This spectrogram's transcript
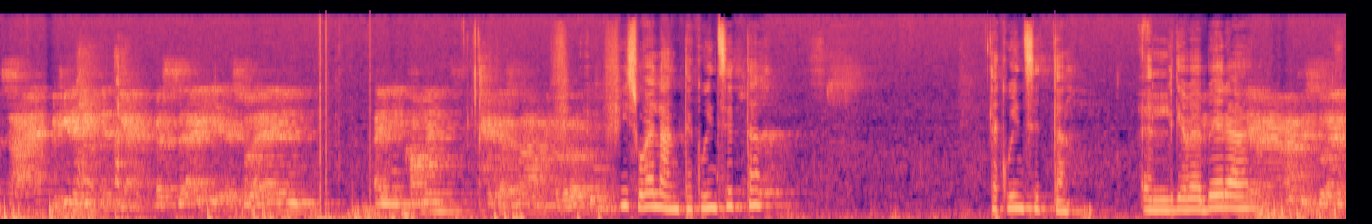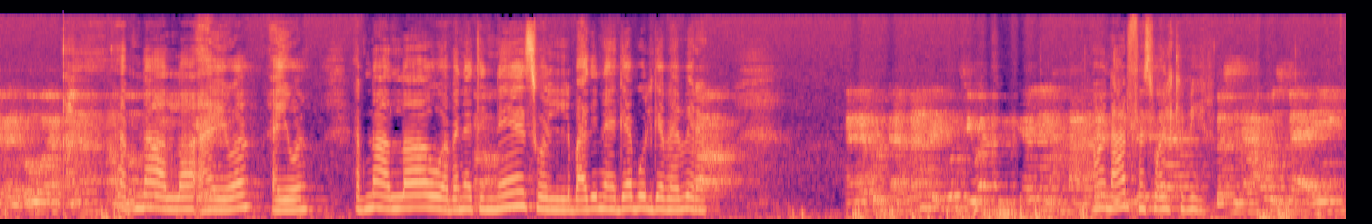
ساعات كثيره جدا يعني بس اي سؤال اي كومنت احب اسمعها من حضراتكم في سؤال عن تكوين ستة تكوين ستة الجبابرة أبناء الله أيوة أيوة. أبناء الله وبنات الناس وبعدين جابوا الجبابرة. أنا كنت أتمنى يكون في وقت نتكلم أنا عارفة سؤال كبير. بس أنا عاوز بقى إيه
